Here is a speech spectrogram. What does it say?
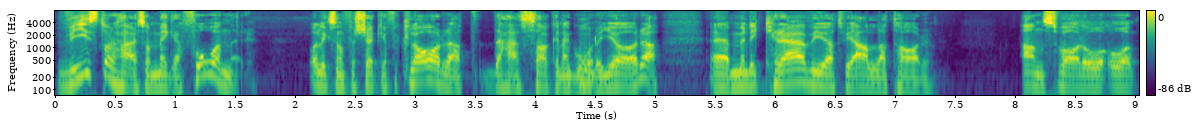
vi står här som megafoner och liksom försöker förklara att de här sakerna går mm. att göra. Eh, men det kräver ju att vi alla tar ansvar och, och,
